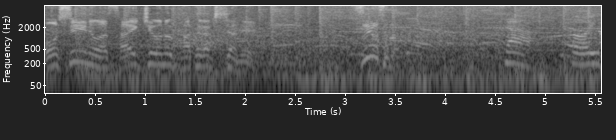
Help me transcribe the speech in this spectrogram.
欲しいのは最強の肩書きじゃねえ。強さだ。さあおいで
